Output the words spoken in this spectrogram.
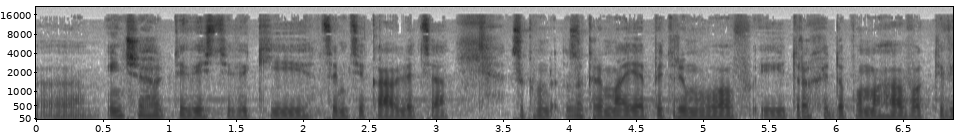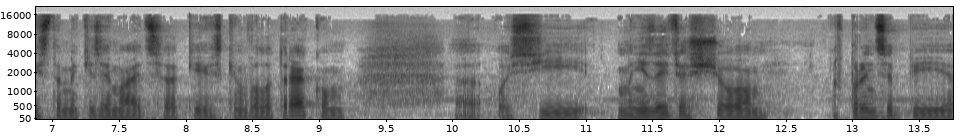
е, інших активістів, які цим цікавляться. Зокрема, я підтримував і трохи допомагав активістам, які займаються київським велотреком. Е, Ось і мені здається, що в принципі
